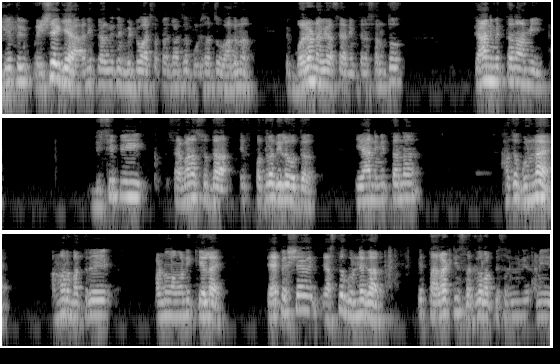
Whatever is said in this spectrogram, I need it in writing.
हे तुम्ही पैसे घ्या आणि त्याला ते मिटवा अशा प्रकारचं पोलिसांचं वागणं हे बरं नव्हे असं या निमित्तानं सांगतो. त्यानिमित्तानं आम्ही डी सी पी साहेबांना सुद्धा एक पत्र दिलं होतं की या निमित्तानं हा जो गुन्हा आहे अमर मात्रे पांडुमामाने आहे त्यापेक्षा जास्त गुन्हेगार हे तलाठी सर्कल ऑफिसरांनी आणि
